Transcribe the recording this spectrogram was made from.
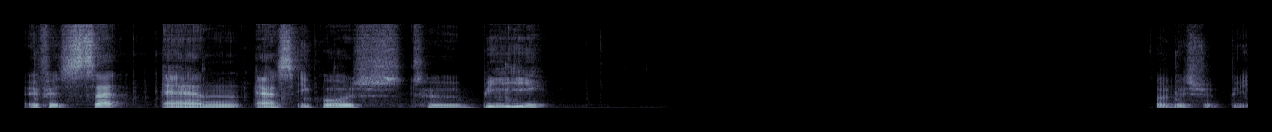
If it's set and s equals to b, so this should be,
